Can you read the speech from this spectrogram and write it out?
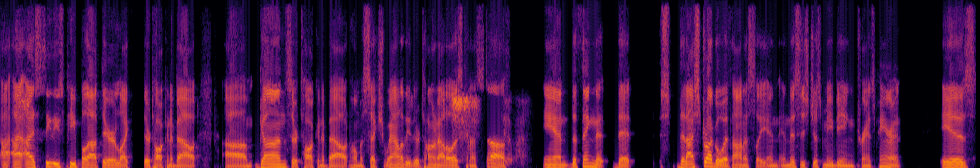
I, I, see these people out there like they're talking about um, guns, they're talking about homosexuality, they're talking about all this kind of stuff. Yeah. And the thing that that that I struggle with, honestly, and and this is just me being transparent, is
